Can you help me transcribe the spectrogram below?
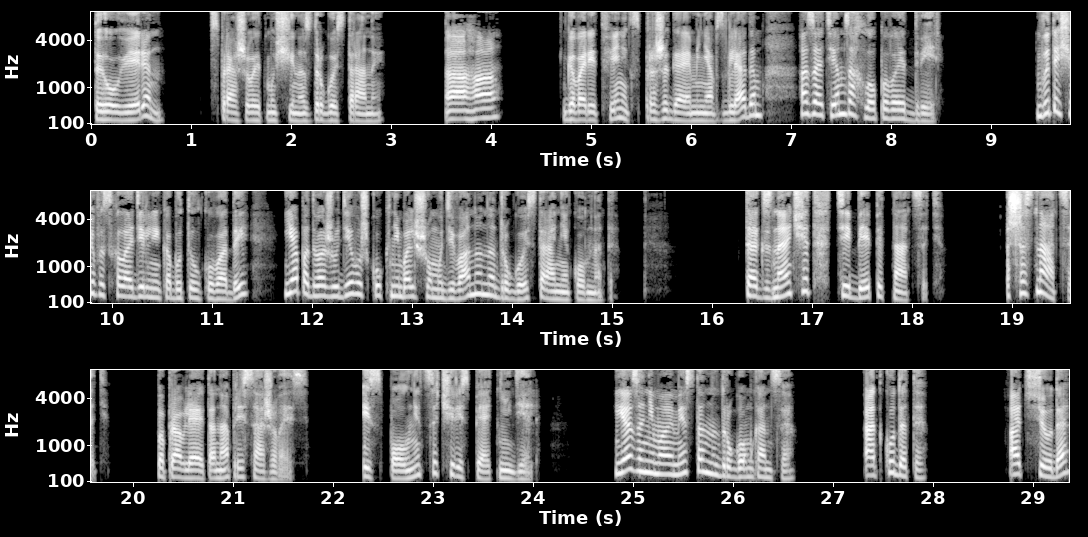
Ты уверен? спрашивает мужчина с другой стороны. Ага, говорит Феникс, прожигая меня взглядом, а затем захлопывает дверь. Вытащив из холодильника бутылку воды, я подвожу девушку к небольшому дивану на другой стороне комнаты. «Так значит, тебе пятнадцать». «Шестнадцать», — поправляет она, присаживаясь. «Исполнится через пять недель». Я занимаю место на другом конце. «Откуда ты?» «Отсюда».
